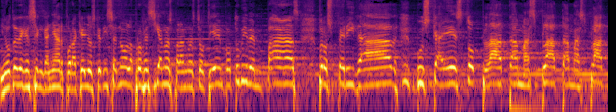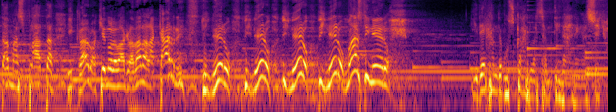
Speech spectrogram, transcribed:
Y no te dejes engañar por aquellos que dicen, no, la profecía no es para nuestro tiempo. Tú vive en paz, prosperidad, busca esto, plata, más plata, más plata, más plata. Y claro, ¿a quién no le va a agradar a la carne? Dinero, dinero, dinero, dinero, más dinero. Y dejan de buscar la santidad en el Señor.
